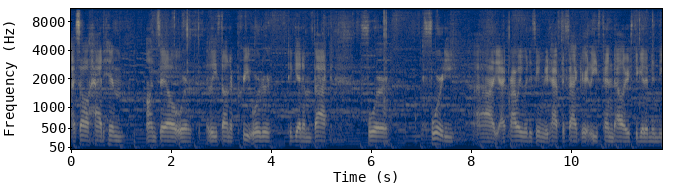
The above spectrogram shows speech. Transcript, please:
I saw had him on sale or at least on a pre-order to get him back for 40 uh, I probably would assume you'd have to factor at least $10 to get him in the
